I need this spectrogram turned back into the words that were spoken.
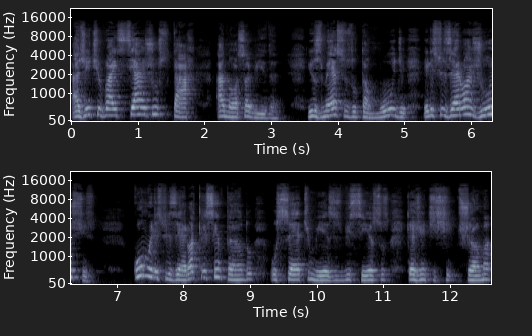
a gente vai se ajustar à nossa vida. E os mestres do Talmud, eles fizeram ajustes. Como eles fizeram? Acrescentando os sete meses bissextos que a gente chama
